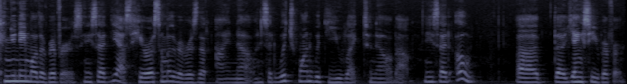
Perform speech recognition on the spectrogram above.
can you name all the rivers? And he said, yes, here are some of the rivers that I know. And he said, which one would you like to know about? And he said, oh, uh, the Yangtze River.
